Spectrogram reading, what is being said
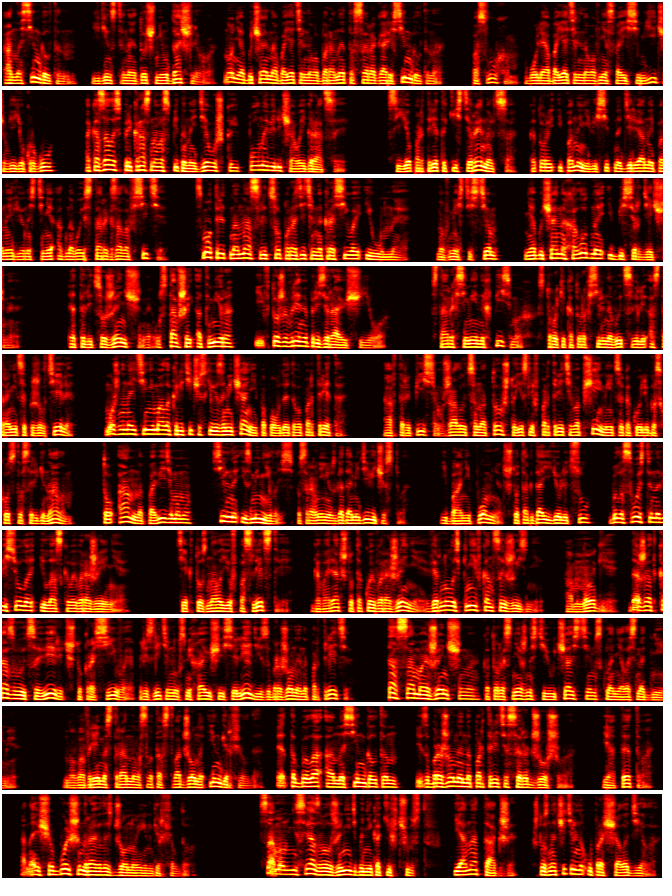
Анна Синглтон, единственная дочь неудачливого, но необычайно обаятельного баронета сэра Гарри Синглтона, по слухам, более обаятельного вне своей семьи, чем в ее кругу, оказалась прекрасно воспитанной девушкой полной величавой грации. С ее портрета кисти Рейнольдса, который и поныне висит над деревянной панелью на стене одного из старых залов Сити, смотрит на нас лицо поразительно красивое и умное, но вместе с тем необычайно холодное и бессердечное. Это лицо женщины, уставшей от мира и в то же время презирающей его. В старых семейных письмах, строки которых сильно выцвели, а страницы пожелтели, можно найти немало критических замечаний по поводу этого портрета. Авторы писем жалуются на то, что если в портрете вообще имеется какое-либо сходство с оригиналом, то Анна, по-видимому, сильно изменилась по сравнению с годами девичества, ибо они помнят, что тогда ее лицу было свойственно веселое и ласковое выражение. Те, кто знал ее впоследствии, говорят, что такое выражение вернулось к ней в конце жизни, а многие даже отказываются верить, что красивая, презрительно усмехающаяся леди, изображенная на портрете, та самая женщина, которая с нежностью и участием склонялась над ними. Но во время странного сватовства Джона Ингерфилда это была Анна Синглтон, изображенная на портрете сэра Джошуа. И от этого она еще больше нравилась Джону Ингерфилду. Сам он не связывал женитьбы никаких чувств, и она также – что значительно упрощало дело.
